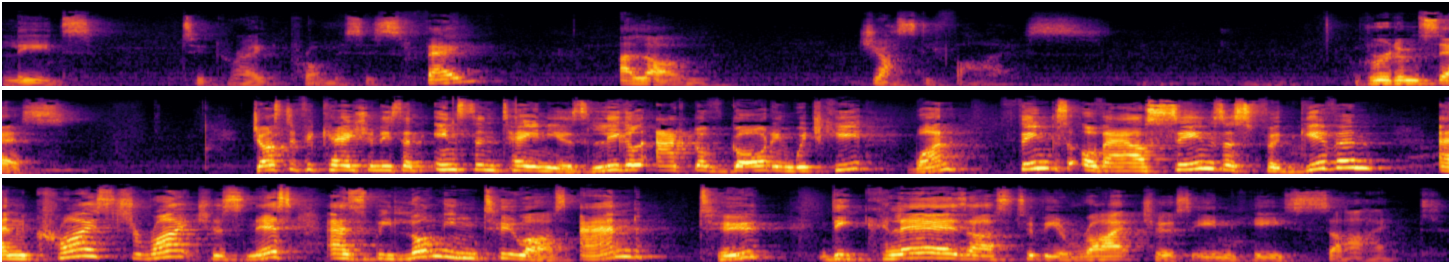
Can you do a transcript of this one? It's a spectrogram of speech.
leads to great promises. Faith alone justifies. Grudem says, Justification is an instantaneous legal act of God in which He, one, thinks of our sins as forgiven and Christ's righteousness as belonging to us, and two, declares us to be righteous in His sight.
